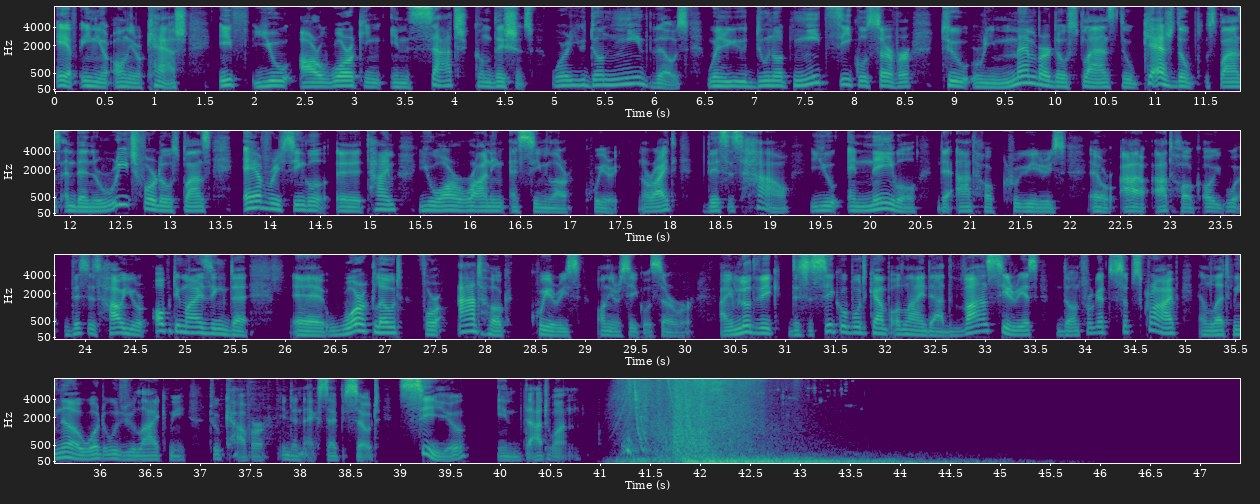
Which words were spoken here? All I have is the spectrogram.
if in your on your cache if you are working in such conditions where you don't need those where you do not need SQL Server to remember those plans to cache those plans and then reach for those plans every single uh, time you are running a similar query. All right? This is how you enable the ad hoc queries or ad hoc or this is how you're optimizing the uh, workload for ad hoc queries on your SQL Server. I'm Ludwik, this is SQL Bootcamp Online, the advanced series. Don't forget to subscribe and let me know what would you like me to cover in the next episode. See you in that one.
